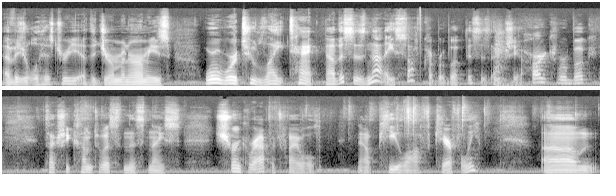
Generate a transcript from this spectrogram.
a visual history of the German Army's World War II light tank. Now, this is not a softcover book, this is actually a hardcover book. It's actually come to us in this nice shrink wrap, which I will now peel off carefully. Um,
